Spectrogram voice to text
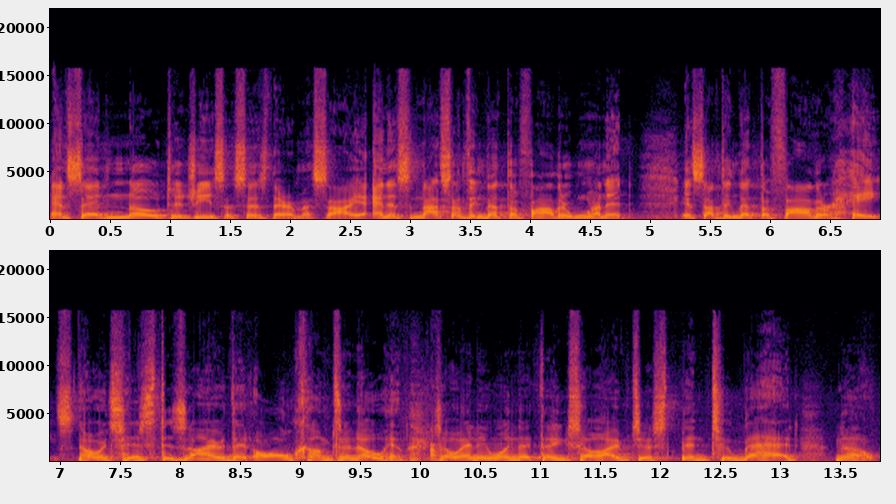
and said no to Jesus as their Messiah. And it's not something that the Father wanted. It's something that the Father hates. No, it's his desire that all come to know him. So anyone that thinks, oh, I've just been too bad, no.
